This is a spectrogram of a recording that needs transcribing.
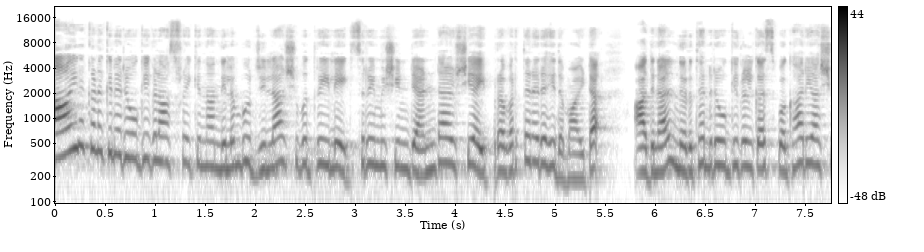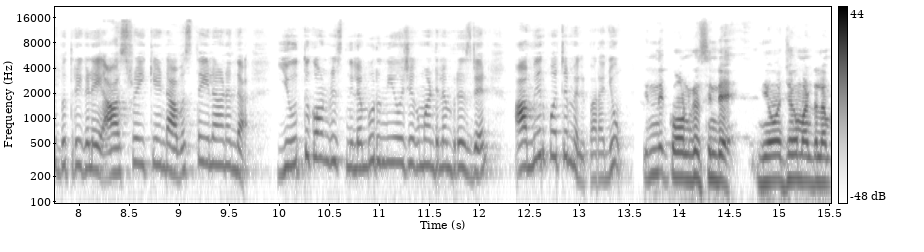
ആയിരക്കണക്കിന് രോഗികൾ ആശ്രയിക്കുന്ന നിലമ്പൂർ ജില്ലാ ആശുപത്രിയിലെ എക്സ്റേ മെഷീൻ രണ്ടാഴ്ചയായി പ്രവർത്തനരഹിതമായിട്ട് അതിനാൽ നിർധന രോഗികൾക്ക് സ്വകാര്യ ആശുപത്രികളെ ആശ്രയിക്കേണ്ട അവസ്ഥയിലാണെന്ന് യൂത്ത് കോൺഗ്രസ് നിലമ്പൂർ നിയോജക മണ്ഡലം പ്രസിഡന്റ് അമീർ പൊറ്റമ്മൽ പറഞ്ഞു. ഇന്ന് കോൺഗ്രസിന്റെ നിയോജക മണ്ഡലം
